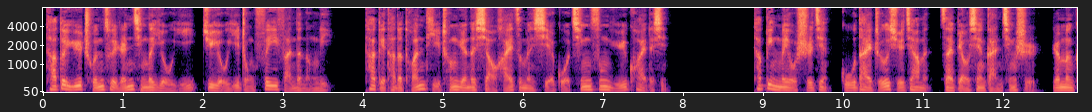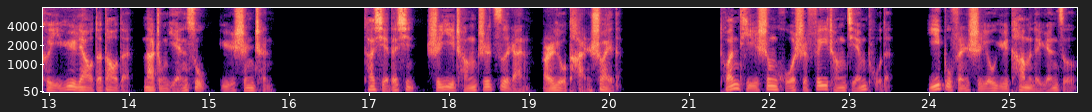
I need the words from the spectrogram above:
他对于纯粹人情的友谊具有一种非凡的能力。他给他的团体成员的小孩子们写过轻松愉快的信。他并没有实践古代哲学家们在表现感情时人们可以预料得到的那种严肃与深沉。他写的信是异常之自然而又坦率的。团体生活是非常简朴的，一部分是由于他们的原则，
